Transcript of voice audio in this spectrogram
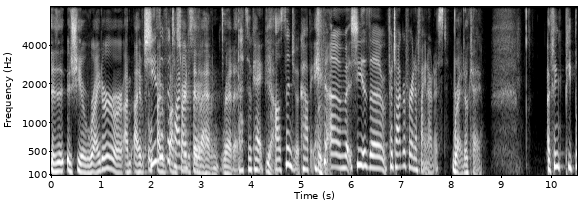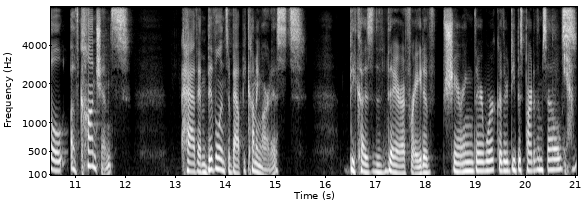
Is, it, is she a writer or I'm I've, She's a I'm, I'm sorry to say that I haven't read it. That's okay. Yeah. I'll send you a copy. um, she is a photographer and a fine artist. Right, okay. I think people of conscience have ambivalence about becoming artists because they're afraid of sharing their work or their deepest part of themselves. Yeah.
